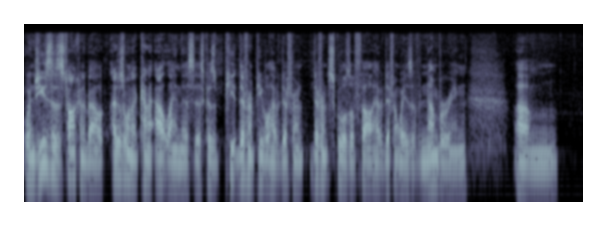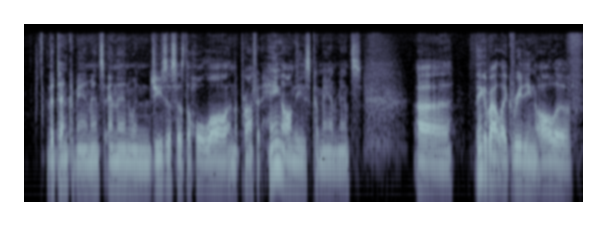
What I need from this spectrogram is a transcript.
when Jesus is talking about, I just want to kind of outline this, is because different people have different different schools of thought, have different ways of numbering um, the Ten Commandments, and then when Jesus says the whole law and the prophet hang on these commandments, uh, think about like reading all of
